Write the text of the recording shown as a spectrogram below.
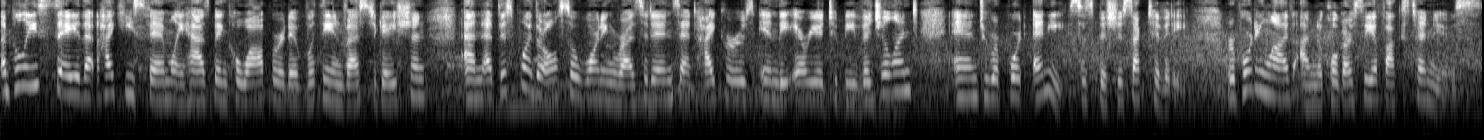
And police say that Heike's family has been cooperative with the investigation. And at this point, they're also warning residents and hikers in the area to be vigilant and to report any suspicious activity. Reporting live, I'm Nicole Garcia, Fox 10 News.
